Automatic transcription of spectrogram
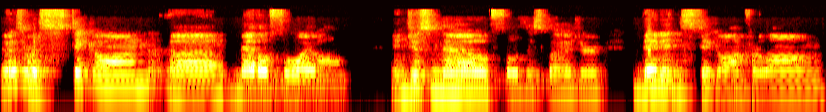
those were stick-on uh, metal foil. And just know, full disclosure, they didn't stick on for long.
